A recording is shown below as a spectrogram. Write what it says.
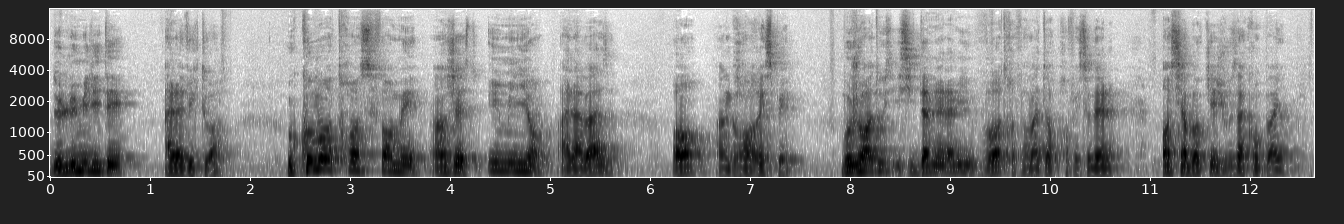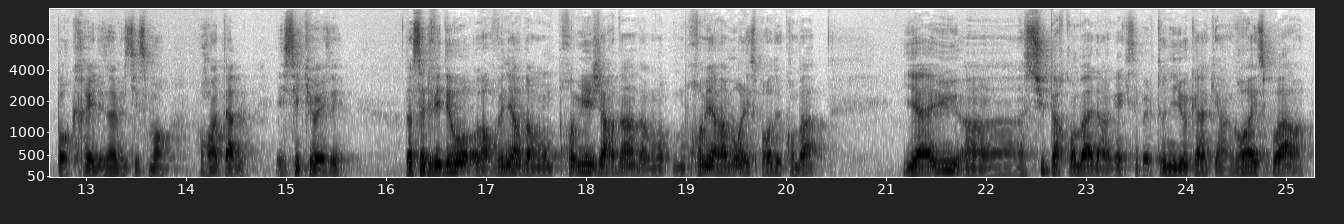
de l'humilité à la victoire. Ou comment transformer un geste humiliant à la base en un grand respect? Bonjour à tous, ici Damien Lamy, votre formateur professionnel. Ancien banquier, je vous accompagne pour créer des investissements rentables et sécurisés. Dans cette vidéo, on va revenir dans mon premier jardin, dans mon, premier amour, les sports de combat. Il y a eu un, super combat d'un gars qui s'appelle Tony Yoka, qui est un grand espoir.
